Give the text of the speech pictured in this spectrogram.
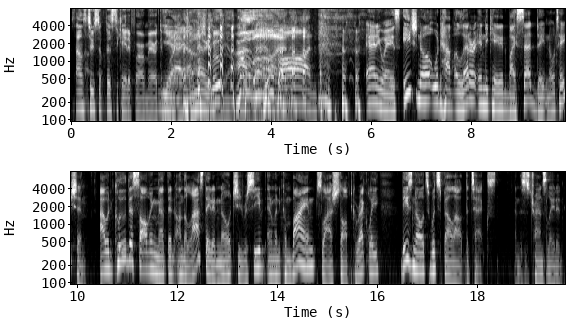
sounds too sophisticated for our American Yeah, brain. yeah, Josh. American, Move, yeah. move on. Move on. Anyways, each note would have a letter indicated by said date notation. I would clue this solving method on the last dated note she received, and when combined slash solved correctly, these notes would spell out the text. And this is translated.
